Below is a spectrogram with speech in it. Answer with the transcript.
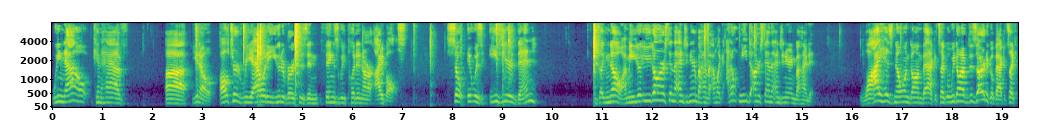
We now can have uh, you know, altered reality universes and things we put in our eyeballs. So it was easier then. He's like, no, I mean, you, you don't understand the engineering behind it. I'm like, I don't need to understand the engineering behind it. Why has no one gone back? It's like, well, we don't have a desire to go back. It's like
